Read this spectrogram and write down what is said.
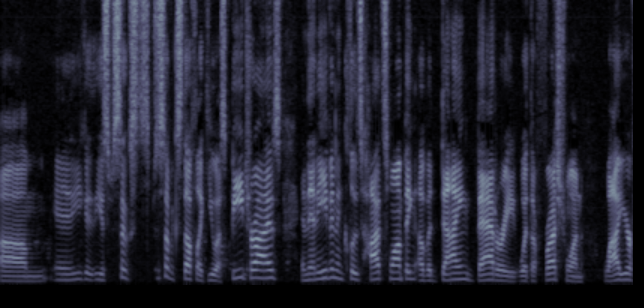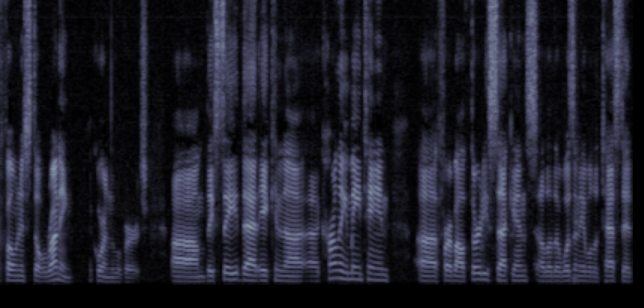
Um, and you specific, specific stuff like USB drives, and then even includes hot swapping of a dying battery with a fresh one while your phone is still running, according to The Verge. Um, they say that it can uh, uh, currently maintain uh, for about 30 seconds, although they wasn't able to test it.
